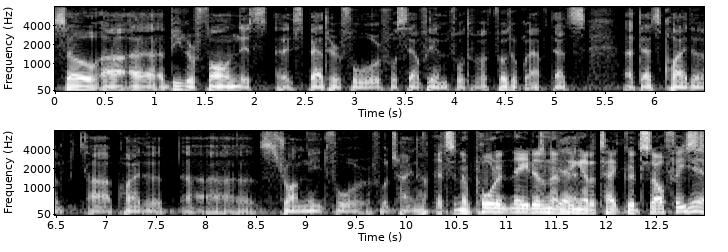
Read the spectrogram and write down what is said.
So uh, a, a bigger phone is is better for, for selfie and photo photograph. That's uh, that's quite a uh, quite a uh, strong need for, for China. It's an important need, isn't it? Yeah. Being able to take good selfies. Yeah,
